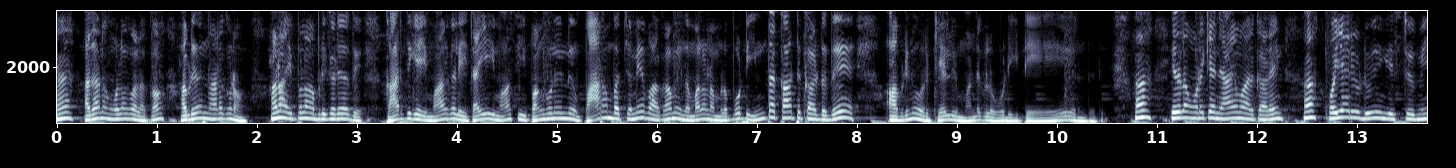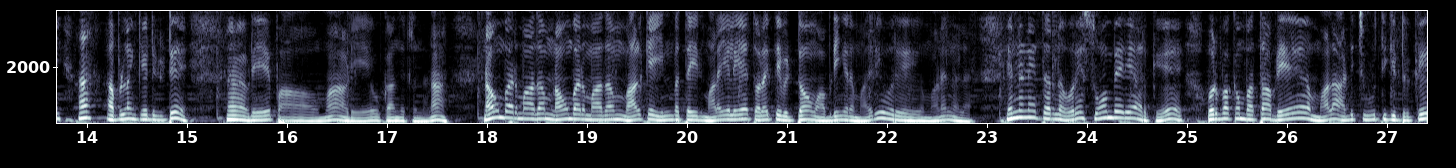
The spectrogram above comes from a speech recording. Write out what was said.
ஆ, அதான உலக வழக்கம்? அப்படிதான் நடக்கணும். ஆனால் இப்போலாம் அப்படி கிடையாது. கார்த்திகை மார்கழி தை மாசி பங்குனின்னு பாரம்பரியமே பார்க்காம இந்த மழை நம்மளை போட்டு இந்த காட்டு காட்டுது. அப்படின்னு ஒரு கேள்வி மண்டுக்குள்ள ஓடிக்கிட்டே இருந்தது. ஆ இதெல்லாம் உனக்கே நியாயமாக இருக்காரேன் ஆ why are you doing this to me ஆ அப்படிலாம் கேட்டுக்கிட்டு அப்படியே பாவமாக அப்படியே உட்காந்துட்டு இருந்தேனா. நவம்பர் மாதம் நவம்பர் மாதம் வாழ்க்கை இன்பத்தை மலையிலேயே தொலைத்து விட்டோம் அப்படிங்கிற மாதிரி ஒரு மனநிலை. என்னன்னே தெரில ஒரே சோம்பேறியாக இருக்குது ஒரு பக்கம் பார்த்தா அப்படியே மழை அடித்து ஊற்றிக்கிட்டு இருக்கு.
